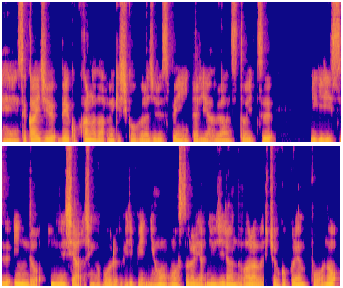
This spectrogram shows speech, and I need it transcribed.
えー、世界中、米国、カナダ、メキシコ、ブラジル、スペイン、イタリア、フランス、ドイツ、イギリス、インド、インドネシア、シンガポール、フィリピン、日本、オーストラリア、ニュージーランド、アラブ首長国連邦の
